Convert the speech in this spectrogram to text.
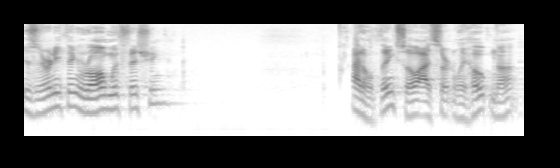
Is there anything wrong with fishing? I don't think so. I certainly hope not.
